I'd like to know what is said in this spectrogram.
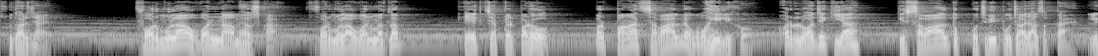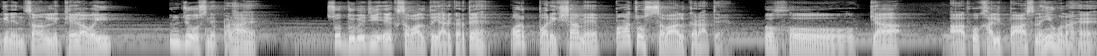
सुधर जाए। फॉर्मूला वन नाम है उसका। फॉर्मूला वन मतलब एक चैप्टर पढ़ो और पाँच सवाल में वही लिखो। और लॉजिक यह कि सवाल तो कुछ भी पूछा जा सकता है, लेकिन इंसान लिखेगा वही जो उसने पढ़ा है। सो दुबे जी एक सवाल तैयार करते हैं और परीक्षा में पाँचों सवाल कराते हैं। ओहो, क्या आपको खाली पास नहीं होना है?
